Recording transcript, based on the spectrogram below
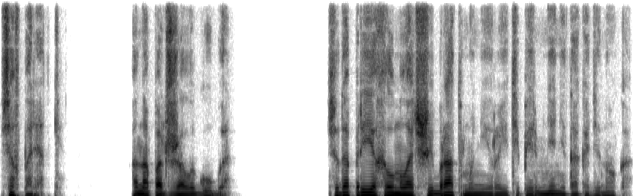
все в порядке». Она поджала губы. «Сюда приехал младший брат Мунира, и теперь мне не так одиноко.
